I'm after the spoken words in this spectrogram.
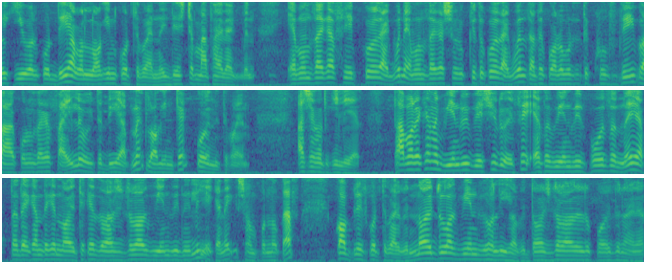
ওই কিউআর কোড দিয়ে আবার লগ ইন করতে পারেন। এই জিনিসটা মাথায় রাখবেন। এমন জায়গা সেভ করে রাখবেন, এমন জায়গা সুরক্ষিত করে রাখবেন, যাতে পরবর্তীতে খুঁজতেই বা কোনো জায়গায় চাইলে ওইটা দিয়ে আপনি লগ ইনটা করে নিতে পারেন। আশা করি ক্লিয়ার তা আমার এখানে বিএনবি বেশি রয়েছে, এত বিএনবির প্রয়োজন নেই। আপনারা এখান থেকে নয় থেকে দশ ডলার বিএনবি নিলেই এখানে সম্পূর্ণ কাজ কমপ্লিট করতে পারবেন। নয় ডলার বিএনবি হলেই হবে, দশ ডলারেরও প্রয়োজন হয় না।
